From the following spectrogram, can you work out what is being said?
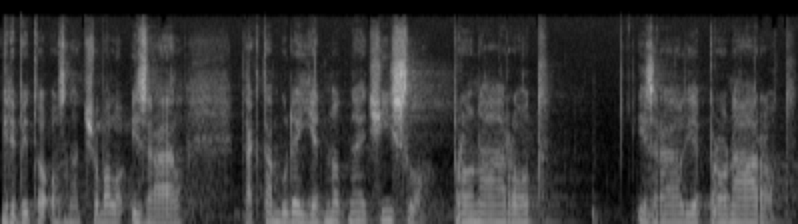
Kdyby to označovalo Izrael, tak tam bude jednotné číslo pro národ. Izrael je pro národ.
